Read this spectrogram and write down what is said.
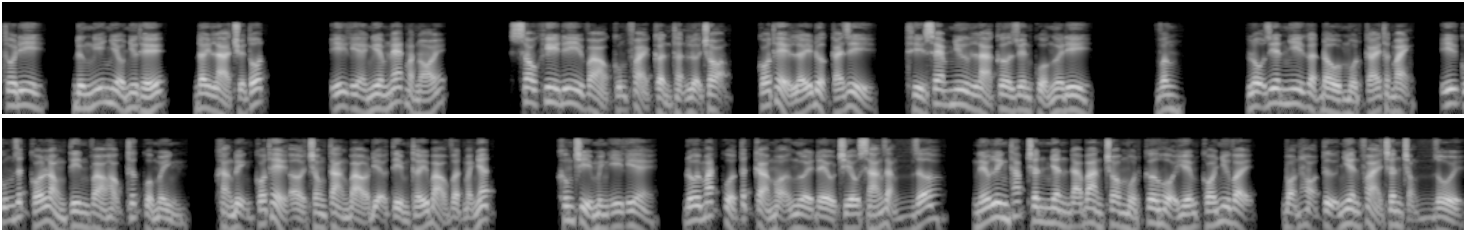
"Thôi đi, đừng nghĩ nhiều như thế, đây là chuyện tốt." Ý thì nghiêm nét mặt nói: sau khi đi vào cũng phải cẩn thận lựa chọn, có thể lấy được cái gì, thì xem như là cơ duyên của ngươi đi. Vâng. Lộ Diên Nhi gật đầu một cái thật mạnh, y cũng rất có lòng tin vào học thức của mình, khẳng định có thể ở trong tàng bảo địa tìm thấy bảo vật mạnh nhất. Không chỉ mình y y, đôi mắt của tất cả mọi người đều chiếu sáng rạng rỡ, nếu linh tháp chân nhân đã ban cho một cơ hội hiếm có như vậy, bọn họ tự nhiên phải trân trọng rồi.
